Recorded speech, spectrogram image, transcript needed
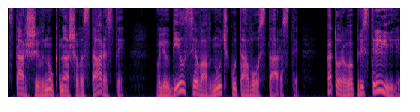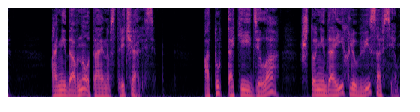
старший внук нашего старосты влюбился во внучку того старосты, которого пристрелили. Они давно тайно встречались. А тут такие дела, что не до их любви совсем.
